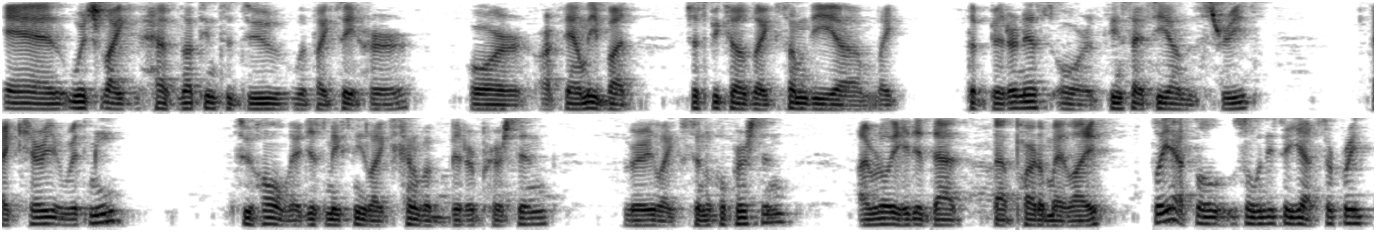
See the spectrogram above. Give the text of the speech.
and which like has nothing to do with like say her or our family, but just because like some of the um, like the bitterness or things I see on the streets, I carry it with me to home. It just makes me like kind of a bitter person very like cynical person. I really hated that that part of my life. So yeah, so so when they say yeah, separate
